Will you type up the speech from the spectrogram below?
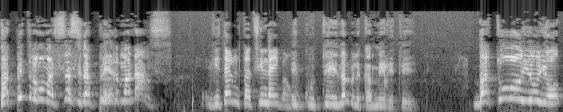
Bapete bango masasi na permanence. Vital moto atindai bango écoutez nalobeleka mere te. Bato oyo oyo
